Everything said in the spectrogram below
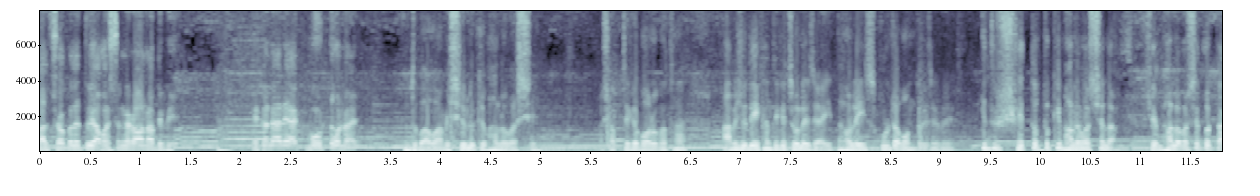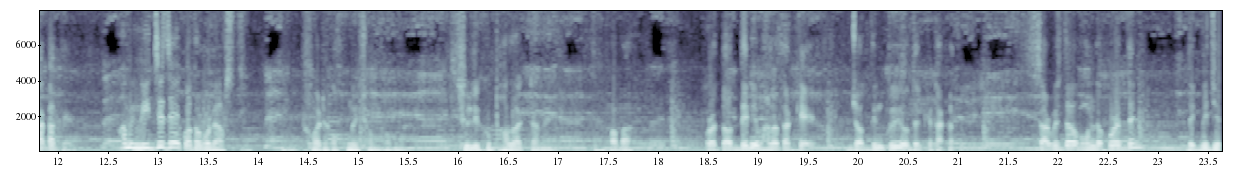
কাল সকালে তুই আমার সঙ্গে রওনা দিবি। এখানে আর এক মুহূর্ত নয়। কিন্তু বাবা আমি শিলুকে ভালোবাসি। সব থেকে বড় কথা আমি যদি এখান থেকে চলে যাই তাহলে এই স্কুলটা বন্ধ হয়ে যাবে। কিন্তু সে তো তোকে ভালোবাসে না। সে ভালোবাসে তোর টাকাতে আমি নিজে যেয়ে কথা বলে আসছি। এটা কখনোই সম্ভব না। শিলি খুব ভালো একটা মেয়ে। বাবা ওরা ততদিনই ভালো থাকে যতদিন তুই ওদেরকে টাকা দিবি। সার্ভিস দেওয়া বন্ধ করে দে দেখবি যে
